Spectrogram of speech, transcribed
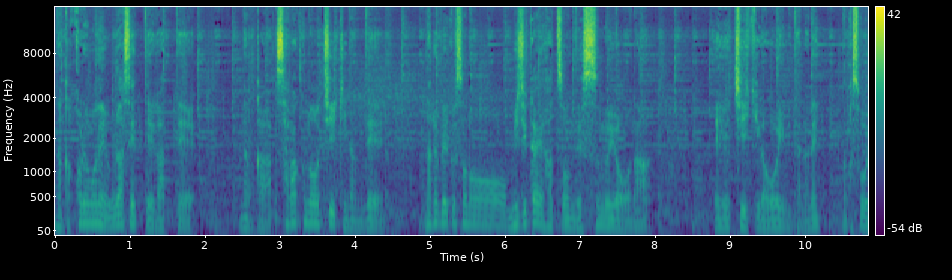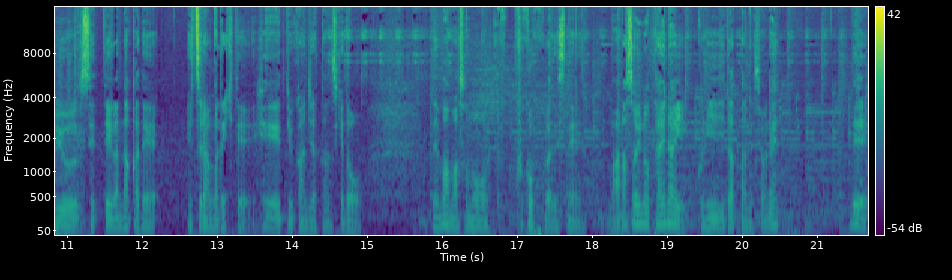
なんかこれもね、裏設定があって、なんか砂漠の地域なんで、なるべくその短い発音で済むような、えー地域が多いみたいなね。なんかそういう設定が中で閲覧ができて、へーっていう感じだったんですけど、で、まあまあその区国がですね、まあ争いの絶えない国だったんですよね。で、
